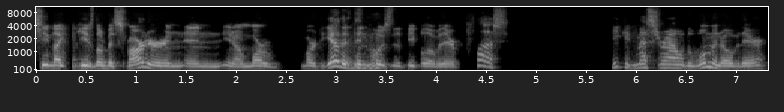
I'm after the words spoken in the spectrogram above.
seemed like he's a little bit smarter and and you know more more together than most of the people over there. Plus, he could mess around with a woman over there,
